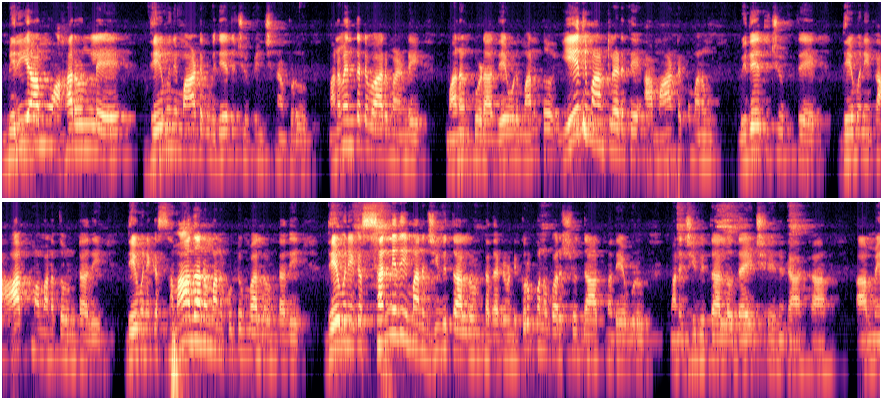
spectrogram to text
మిరియాము అహరులే దేవుని మాటకు విధేత చూపించినప్పుడు మనమెంతటి వారమండి? మనం కూడా దేవుడు మనతో ఏది మాట్లాడితే ఆ మాటకు మనం విధేత చూపితే దేవుని యొక్క ఆత్మ మనతో ఉంటుంది. దేవుని యొక్క సమాధానం మన కుటుంబాల్లో ఉంటుంది. దేవుని యొక్క సన్నిధి మన జీవితాల్లో ఉంటుంది. అటువంటి కృపను పరిశుద్ధ ఆత్మదేవుడు మన జీవితాల్లో దయచేయను గాక. ఆమె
